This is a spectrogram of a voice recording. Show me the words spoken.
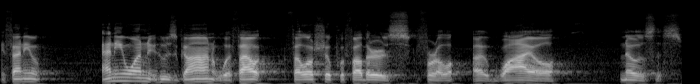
If any, anyone who's gone without fellowship with others for a, a while knows this.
